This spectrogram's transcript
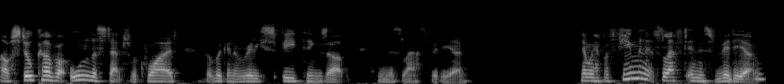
I'll still cover all of the steps required, but we're going to really speed things up in this last video. Now we have a few minutes left in this video,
